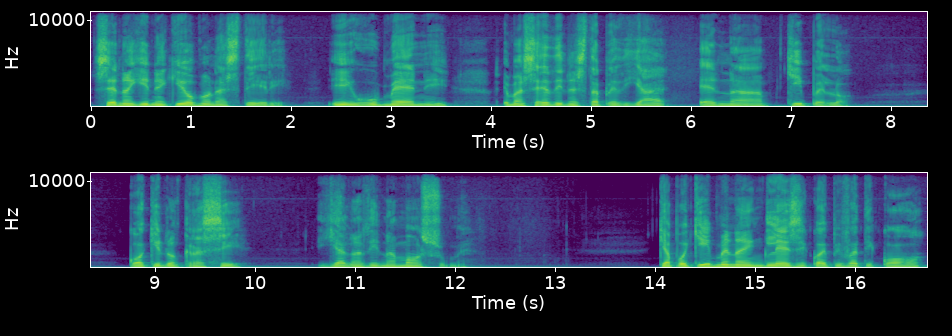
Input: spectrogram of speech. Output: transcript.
σε ένα γυναικείο μοναστήρι. Η ηγουμένη μας έδινε στα παιδιά ένα κύπελο κόκκινο κρασί για να δυναμώσουμε. Και από εκεί με ένα εγγλέζικο επιβατικό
